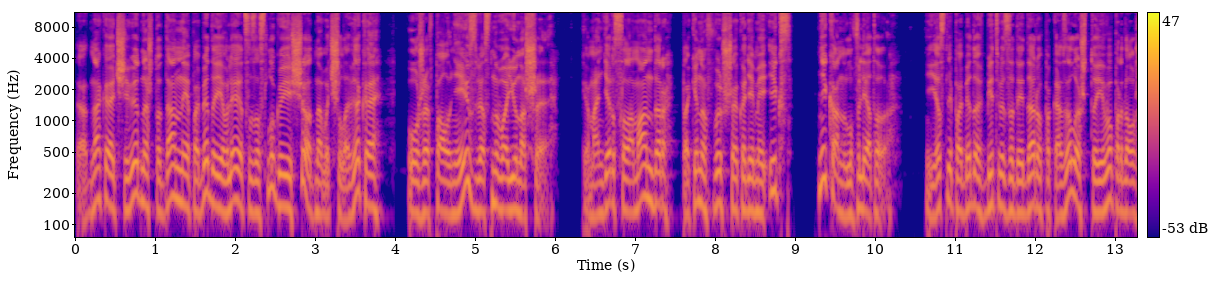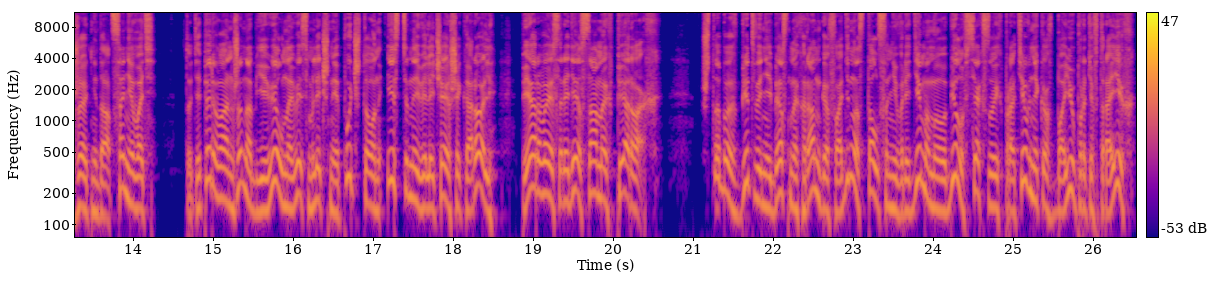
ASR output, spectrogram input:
Однако очевидно, что данная победа является заслугой еще одного человека, уже вполне известного юноши. Командир Саламандр, покинув Высшую Академию X, не канул в лету. Если победа в битве за Дейдару показала, что его продолжают недооценивать, то теперь Ван Джен объявил на весь Млечный Путь, что он истинный величайший король, первый среди самых первых. Чтобы в битве небесных рангов один остался невредимым и убил всех своих противников в бою против троих,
